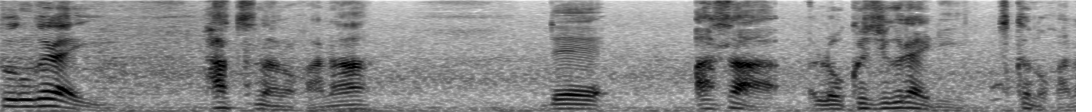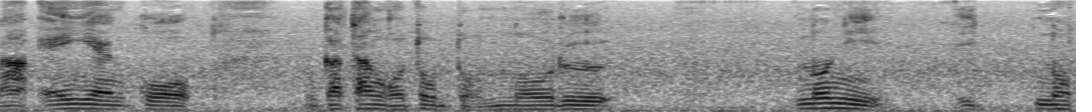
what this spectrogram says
分ぐらい発なのかな。で朝6時ぐらいに着くのかな。延々こうガタンゴトンと乗るのに乗っ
